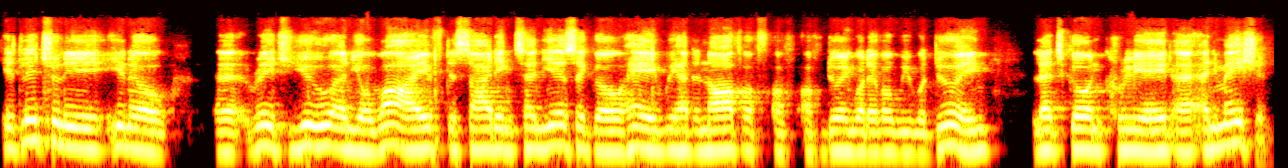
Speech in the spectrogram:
It literally, you know, uh, Rich, you and your wife deciding 10 years ago, hey, we had enough of, of, of doing whatever we were doing. Let's go and create uh, animation.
